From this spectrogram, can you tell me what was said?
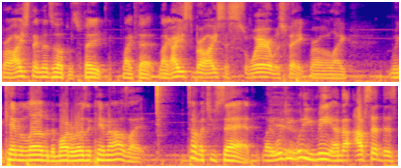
Bro, I used to think mental health was fake, like that. Like I used to, bro. I used to swear it was fake, bro. Like when Kevin Love and DeMar DeRozan came out, I was like, talking about you sad. Like, what do you what do you mean? And I, I've said this.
